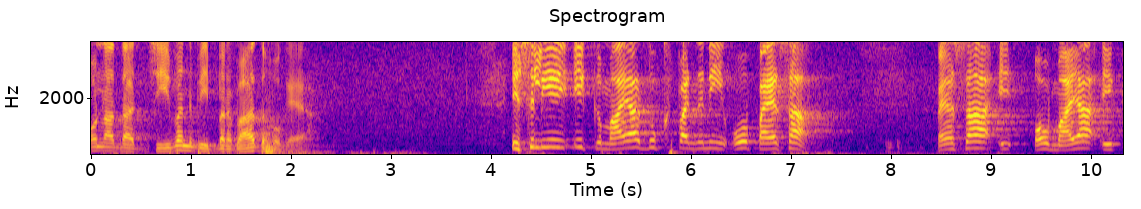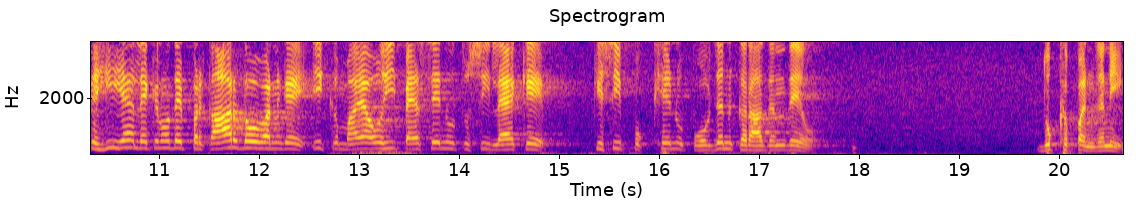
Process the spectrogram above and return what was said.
ਉਹਨਾਂ ਦਾ ਜੀਵਨ ਵੀ ਬਰਬਾਦ ਹੋ ਗਿਆ। ਇਸ ਲਈ ਇੱਕ ਮਾਇਆ ਦੁੱਖ ਪੰਜਨੀ ਉਹ ਪੈਸਾ। ਪੈਸਾ ਉਹ ਮਾਇਆ ਇੱਕ ਹੀ ਹੈ, ਲੇਕਿਨ ਉਹਦੇ ਪ੍ਰਕਾਰ ਦੋ ਬਣ ਗਏ। ਇੱਕ ਮਾਇਆ ਉਹੀ ਪੈਸੇ ਨੂੰ ਤੁਸੀਂ ਲੈ ਕੇ ਕਿਸੇ ਭੁੱਖੇ ਨੂੰ ਭੋਜਨ ਕਰਾ ਦਿੰਦੇ ਹੋ। ਦੁੱਖ ਭੰਜਨੀ।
